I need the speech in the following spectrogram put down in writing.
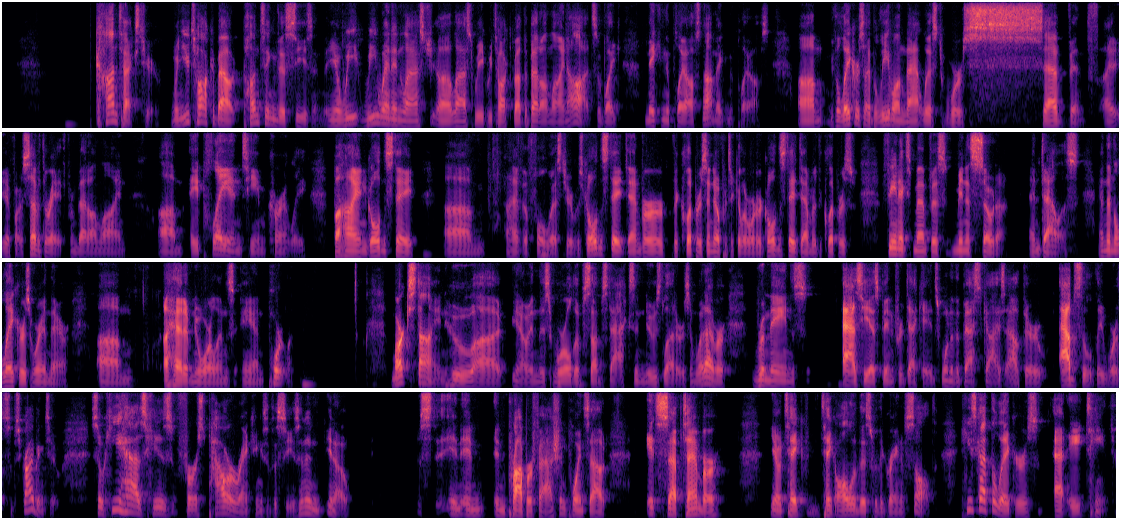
Context here: when you talk about punting this season, you know we we went in last uh, last week. We talked about the bet online odds of like making the playoffs, not making the playoffs. Um, the Lakers, I believe, on that list were seventh, if seventh or eighth from Bet Online, um, a play-in team currently behind Golden State. Um, I have the full list here. It was Golden State, Denver, the Clippers in no particular order. Golden State, Denver, the Clippers, Phoenix, Memphis, Minnesota, and Dallas, and then the Lakers were in there um, ahead of New Orleans and Portland. Mark Stein, who uh, you know, in this world of Substacks and newsletters and whatever, remains as he has been for decades, one of the best guys out there, absolutely worth subscribing to. So he has his first power rankings of the season, and you know, in in in proper fashion, points out it's September. You know, take take all of this with a grain of salt. He's got the Lakers at 18th,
